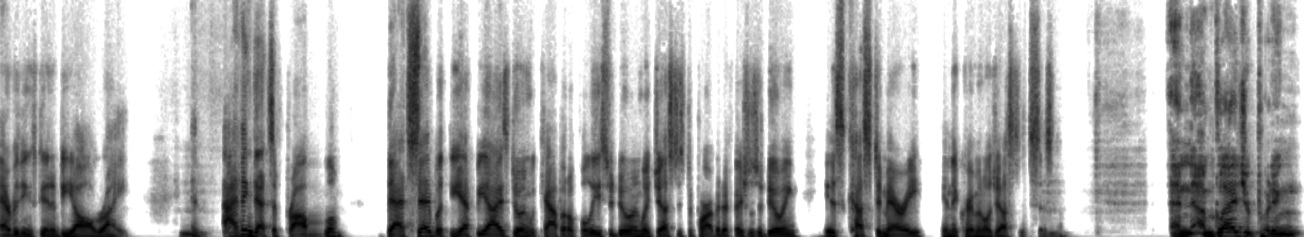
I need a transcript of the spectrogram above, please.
everything's going to be all right. Mm. And I think that's a problem. That said, what the FBI is doing, what Capitol Police are doing, what Justice Department officials are doing is customary in the criminal justice system. Mm. And I'm glad you're putting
